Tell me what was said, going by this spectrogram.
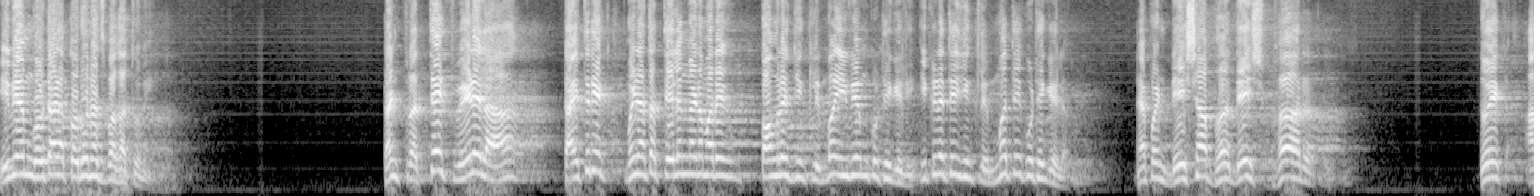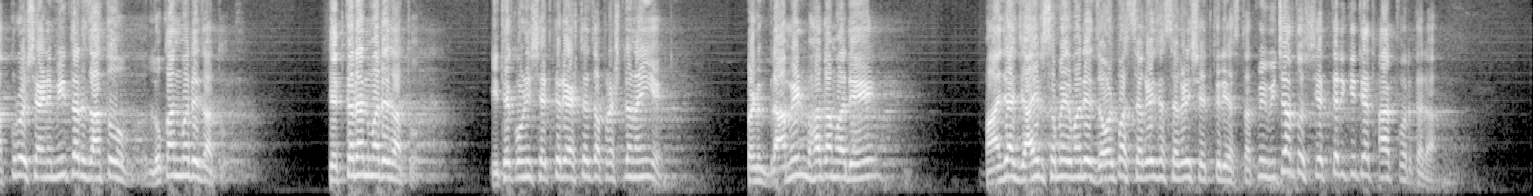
ईव्हीएम घोटाळा करूनच बघा तुम्ही. कारण प्रत्येक वेळेला काहीतरी एक म्हणजे आता तेलंगणामध्ये काँग्रेस जिंकली मग ईव्हीएम कुठे गेली? इकडे ते जिंकले मग ते कुठे गेलं? नाही पण देशाभर देशभर जो एक आक्रोश आणि मी तर जातो लोकांमध्ये जातो शेतकऱ्यांमध्ये जातो. इथे कोणी शेतकरी असल्याचा प्रश्न नाहीये. पण ग्रामीण भागामध्ये माझ्या जाहीर सभेमध्ये जवळपास सगळेच्या सगळे शेतकरी असतात. मी विचारतो शेतकरी किती आहेत? हात वर करा.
